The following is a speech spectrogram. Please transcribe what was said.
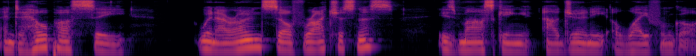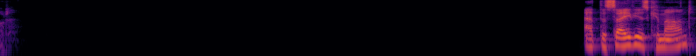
and to help us see when our own self righteousness is masking our journey away from God. At the Saviour's command,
